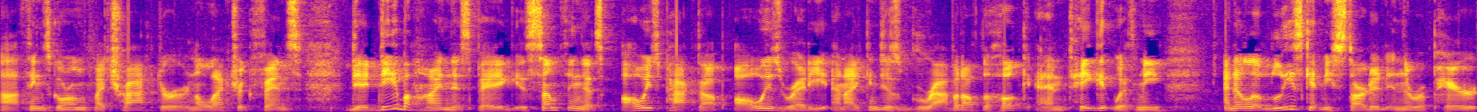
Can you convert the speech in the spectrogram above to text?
uh, things going wrong with my tractor or an electric fence. The idea behind this bag is something that's always packed up, always ready, and I can just grab it off the hook and take it with me and it'll at least get me started in the repair.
